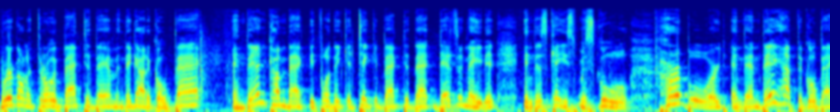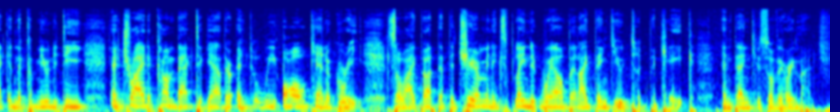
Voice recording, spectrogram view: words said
we're going to throw it back to them and they got to go back and then come back before they can take it back to that designated, in this case, Ms. Gould, her board, and then they have to go back in the community and try to come back together until we all can agree. So I thought that the chairman explained it well, but I think you took the cake. And thank you so very much.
